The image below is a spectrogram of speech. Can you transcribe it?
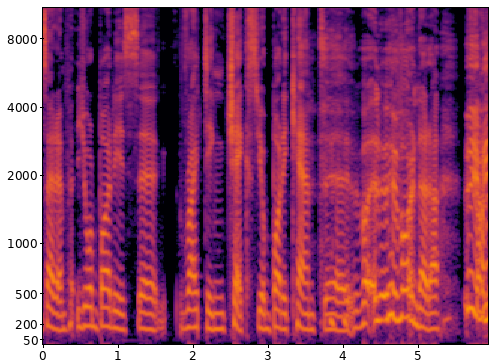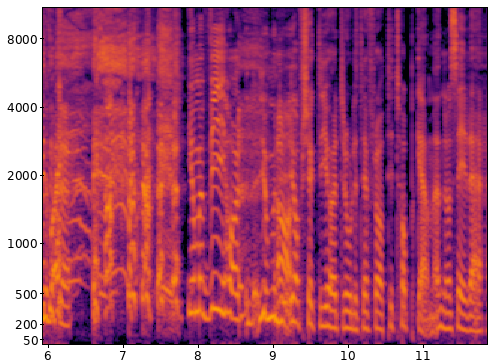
så här, your body is eh, writing checks, your body can't... eller hur var den där? Jag Fan, vet inte. Jo men vi har, jo, men Ja. jag försökte göra ett roligt referat till Top Gun, när de säger det här,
